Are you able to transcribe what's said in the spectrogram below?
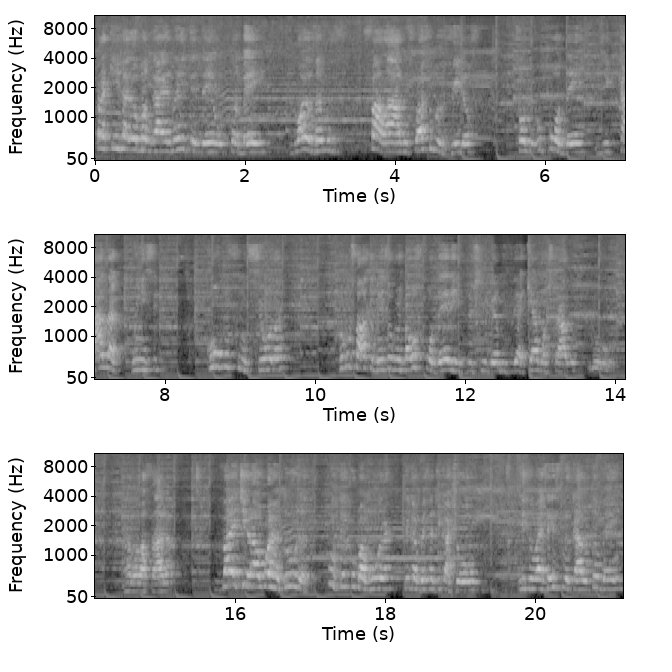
para quem já leu mangá e não entendeu também, nós vamos falar nos próximos vídeos sobre o poder de cada Quincy, como funciona. Vamos falar também sobre os novos poderes dos Shinigamis que aqui é mostrado no Renova Saga. Vai tirar algumas dúvidas, porque Kubamura tem cabeça de cachorro, isso vai ser explicado também.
